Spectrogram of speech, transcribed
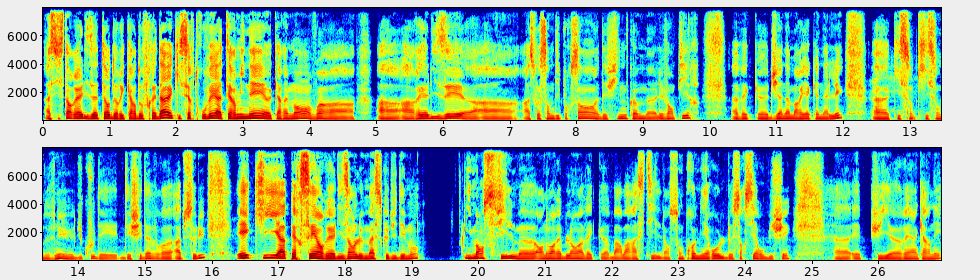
assistant réalisateur de Ricardo Freda et qui s'est retrouvé à terminer euh, carrément, voire à, à, à réaliser euh, à, à 70% des films comme Les Vampires avec Gianna Maria Canale, qui sont qui sont devenus du coup des, des chefs-d'œuvre absolus et qui a percé en Le Masque du démon. Immense film euh, en noir et blanc avec euh, Barbara Steele dans son premier rôle de sorcière au bûcher, euh, et puis réincarnée.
